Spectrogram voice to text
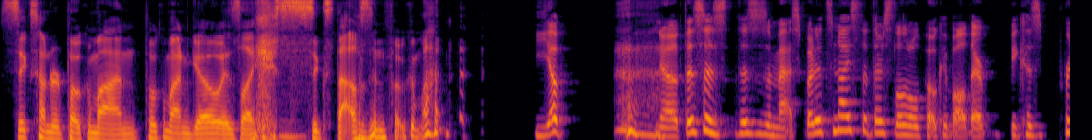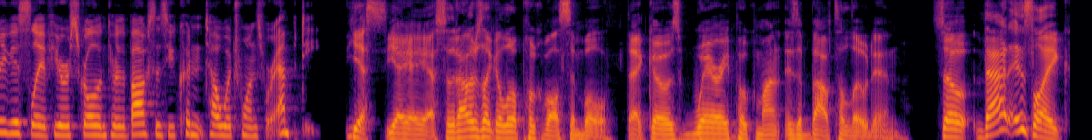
600 Pokemon. Pokemon Go is like 6,000 Pokemon. yep. No, this is this is a mess, but it's nice that there's the little Pokeball there because previously if you were scrolling through the boxes, you couldn't tell which ones were empty. Yes, yeah, yeah, yeah. So now there's like a little Pokeball symbol that goes where a Pokemon is about to load in. So that is like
